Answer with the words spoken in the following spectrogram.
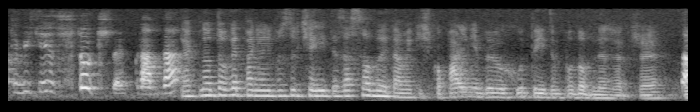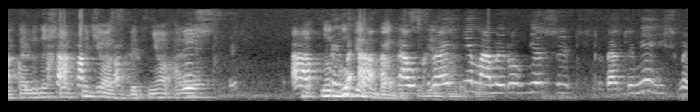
oczywiście jest sztuczne, prawda? Tak, no to wie Pani, oni po prostu chcieli te zasoby, tam jakieś kopalnie były, huty i tym podobne rzeczy. I ta ludność nie obchodziła zbytnio, ale... A, No- no tym, głupia a, na Ukrainie mamy również, y, to znaczy mieliśmy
